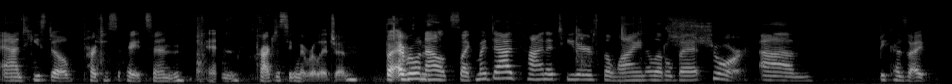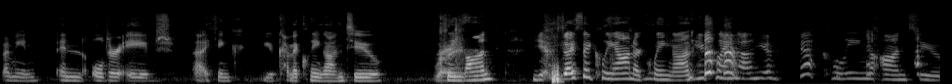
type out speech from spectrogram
and he still participates in in practicing the religion. But everyone else, like my dad, kind of teeters the line a little bit Sure. um, because I, I mean, in older age, I think you kind of cling on to Right. Klingon. Yeah. Did I say Klingon or Klingon? You cling on you. cling onto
